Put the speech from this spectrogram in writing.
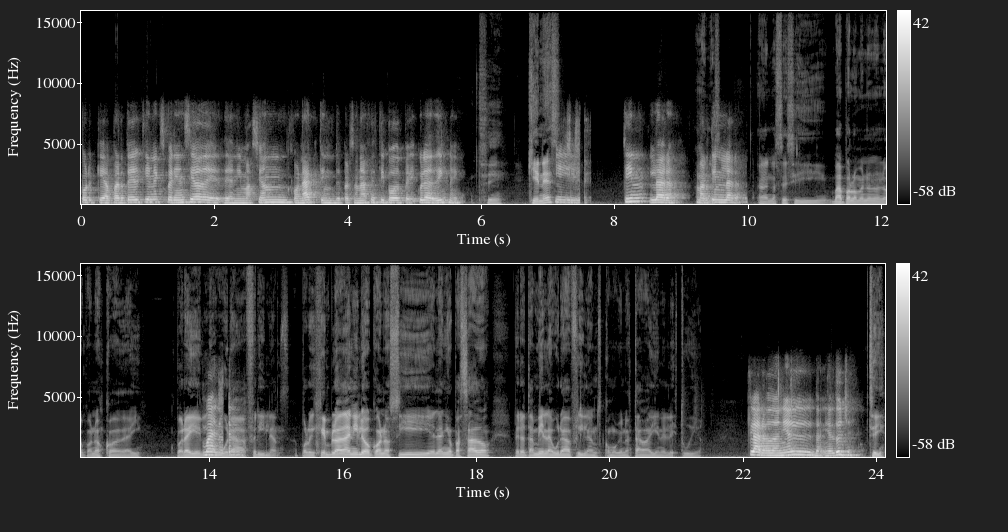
porque aparte él tiene experiencia de, de, animación con acting de personajes tipo de película de Disney. Sí. ¿Quién es? Y Tim Lara, ah, Martín Lara. Ah, no sé si va, por lo menos no lo conozco de ahí. Por ahí él labura freelance. Por ejemplo, a Dani lo conocí el año pasado, pero también laburaba freelance, como que no estaba ahí en el estudio. Claro, Daniel, Daniel Duche. Sí.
